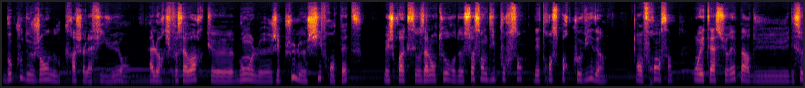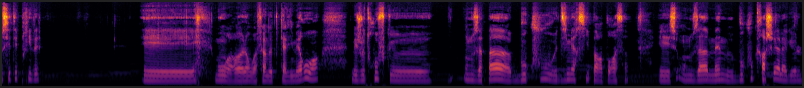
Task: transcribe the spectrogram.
beaucoup de gens nous crachent à la figure, alors qu'il faut savoir que, bon, j'ai plus le chiffre en tête, mais je crois que c'est aux alentours de 70% des transports Covid en France hein, ont été assurés par des sociétés privées. Et bon, là on va faire notre caliméro, hein, mais je trouve que on nous a pas beaucoup dit merci par rapport à ça, et on nous a même beaucoup craché à la gueule.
